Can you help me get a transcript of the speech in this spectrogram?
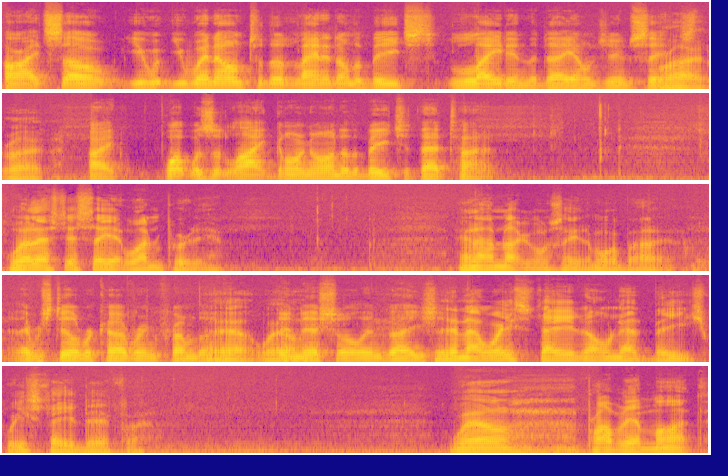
All right, so you you went on to the landed on the beach late in the day on June 6th. Right, right. All right. What was it like going on to the beach at that time? Well, let's just say it wasn't pretty. And I'm not going to say any more about it. They were still recovering from the Yeah, well, initial invasion. And now we stayed on that beach. We stayed there for, well, probably a month.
